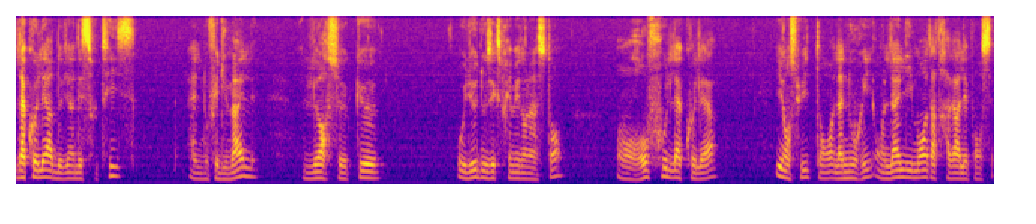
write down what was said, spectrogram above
La colère devient destructrice, elle nous fait du mal lorsque, au lieu de nous exprimer dans l'instant, on refoule la colère et ensuite on la nourrit, on l'alimente à travers les pensées.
